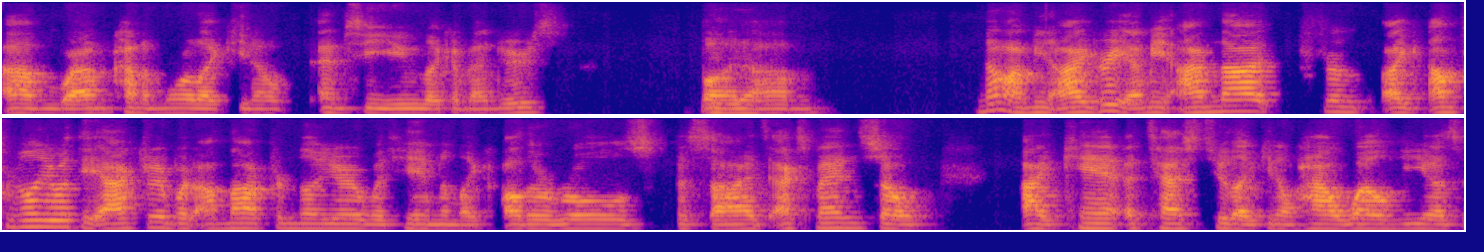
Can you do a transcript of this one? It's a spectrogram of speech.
um, where I'm kind of more like you know MCU like Avengers. But mm-hmm. um, no, I mean I agree. I mean I'm not from like I'm familiar with the actor, but I'm not familiar with him in like other roles besides X Men. So I can't attest to like you know how well he is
